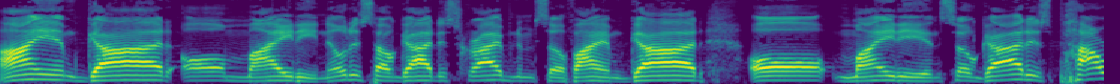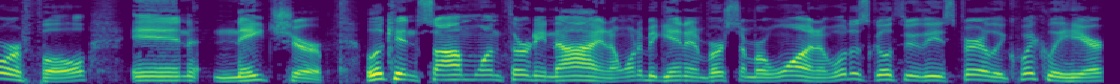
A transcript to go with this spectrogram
I am God Almighty. Notice how God described himself. I am God Almighty. And so God is powerful in nature. Look in Psalm 139. I want to begin in verse number 1, and we'll just go through these fairly quickly here.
